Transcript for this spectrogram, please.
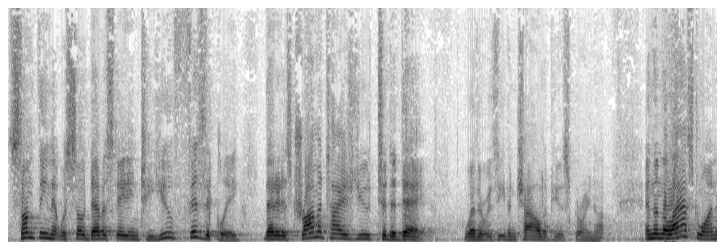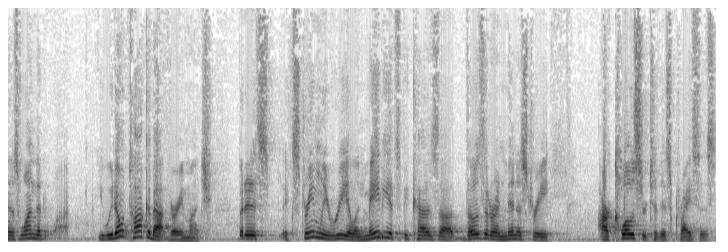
something that was so devastating to you physically that it has traumatized you to today whether it was even child abuse growing up. And then the last one is one that we don't talk about very much, but it is extremely real. And maybe it's because uh, those that are in ministry are closer to this crisis.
